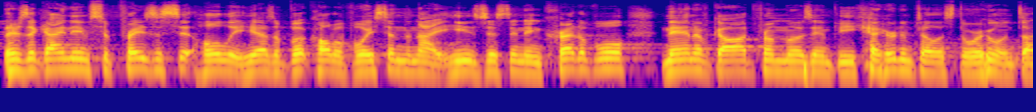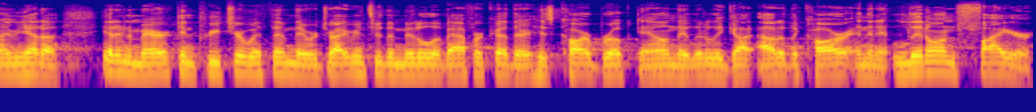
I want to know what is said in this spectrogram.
There's a guy named Surprise Sithole. He has a book called A Voice in the Night. He's just an incredible man of God from Mozambique. I heard him tell a story one time. He had, a, he had an American preacher with him. They were driving through the middle of Africa. Their, his car broke down. They literally got out of the car and then it lit on fire.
